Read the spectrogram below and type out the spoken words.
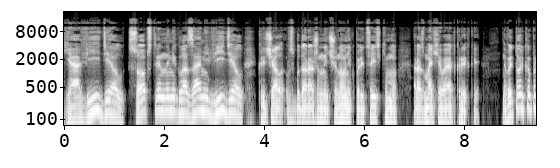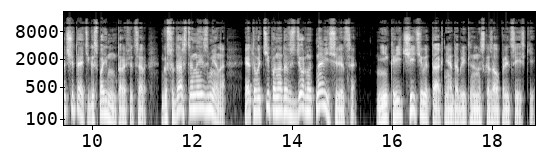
«Я видел, собственными глазами видел!» — кричал взбудораженный чиновник полицейскому, размахивая открыткой. «Вы только прочитайте, господин унтер-офицер, государственная измена. Этого типа надо вздернуть на виселице». «Не кричите вы так», — неодобрительно сказал полицейский.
